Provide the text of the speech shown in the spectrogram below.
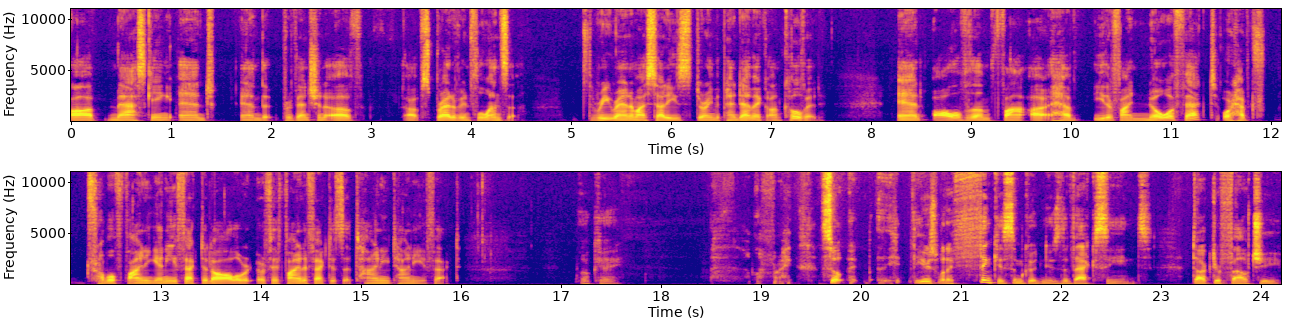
of masking and, and the prevention of, of spread of influenza. Three randomized studies during the pandemic on COVID. And all of them fi- uh, have either find no effect or have tr- trouble finding any effect at all, or, or if they find effect, it's a tiny, tiny effect. Okay. All right. So here's what I think is some good news the vaccines. Dr. Fauci,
